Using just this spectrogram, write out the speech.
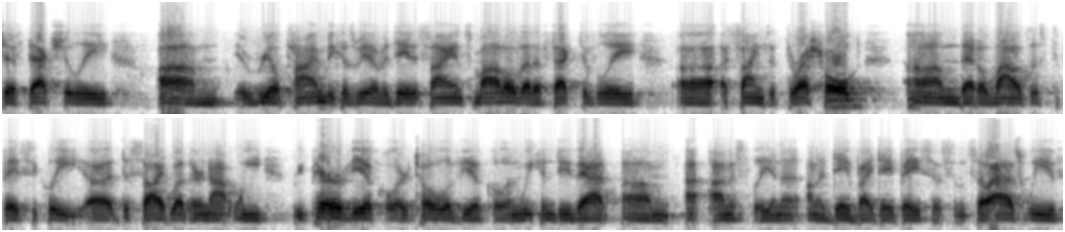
shift actually Um, real time because we have a data science model that effectively uh, assigns a threshold um, that allows us to basically uh, decide whether or not we repair a vehicle or total a vehicle, and we can do that um, honestly on a day-by-day basis. And so as we've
